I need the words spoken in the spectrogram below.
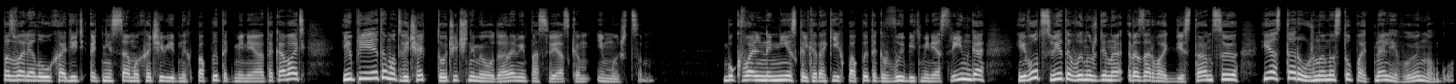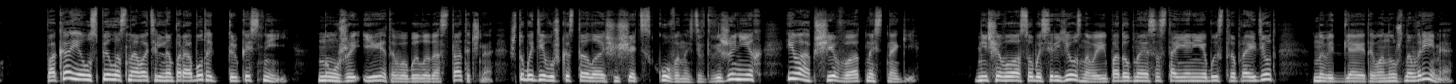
позволяла уходить от не самых очевидных попыток меня атаковать и при этом отвечать точечными ударами по связкам и мышцам. Буквально несколько таких попыток выбить меня с ринга, и вот Света вынуждена разорвать дистанцию и осторожно наступать на левую ногу. Пока я успел основательно поработать только с ней, но уже и этого было достаточно, чтобы девушка стала ощущать скованность в движениях и вообще ватность ноги. Ничего особо серьезного, и подобное состояние быстро пройдет, но ведь для этого нужно время,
